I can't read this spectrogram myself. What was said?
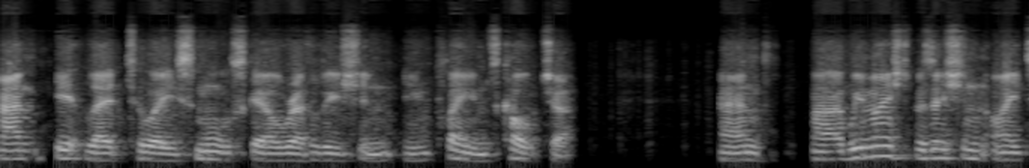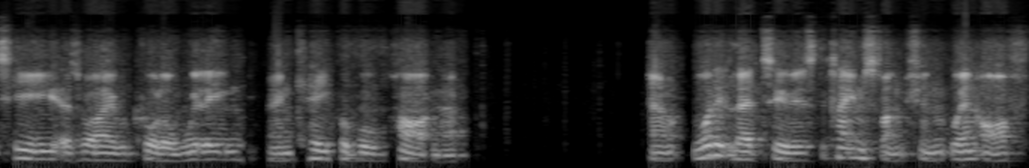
and it led to a small-scale revolution in claims culture. And uh, we managed to position IT as what I would call a willing and capable partner. Now, what it led to is the claims function went off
